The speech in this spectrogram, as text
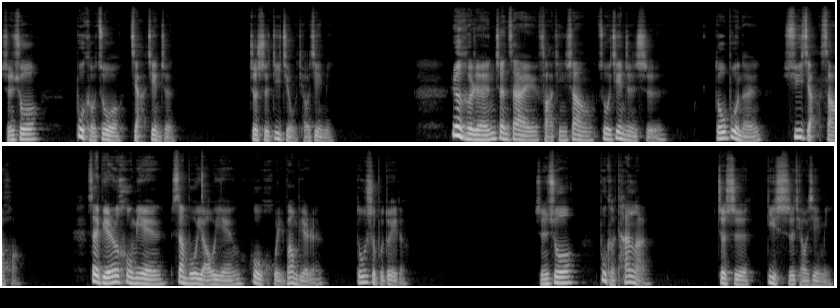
神说不可做假见证，这是第九条诫命。任何人站在法庭上做见证时，都不能虚假撒谎，在别人后面散播谣言或毁谤别人，都是不对的。神说不可贪婪，这是第十条诫命。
